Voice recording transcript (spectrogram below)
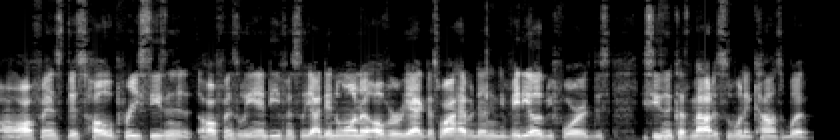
on offense this whole preseason, offensively and defensively. I didn't want to overreact. That's why I haven't done any videos before this, season because now this is when it counts. But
